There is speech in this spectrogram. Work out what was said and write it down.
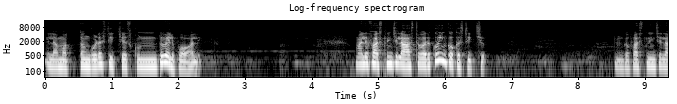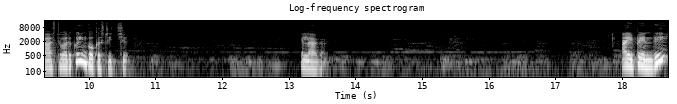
ఇలా మొత్తం కూడా స్టిచ్ చేసుకుంటూ వెళ్ళిపోవాలి. మళ్ళీ ఫస్ట్ నుంచి లాస్ట్ వరకు ఇంకొక స్టిచ్. ఇంకా ఫస్ట్ నుంచి లాస్ట్ వరకు ఇంకొక స్టిచ్. ఇలాగా. అయిపోయింది.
